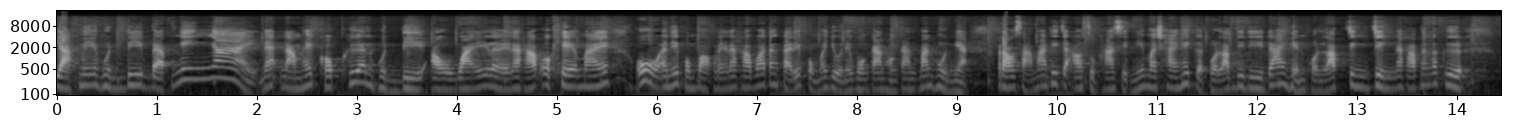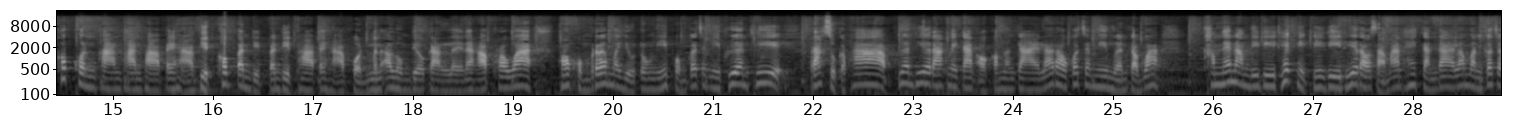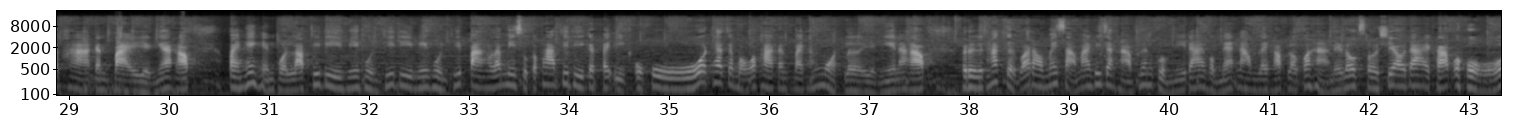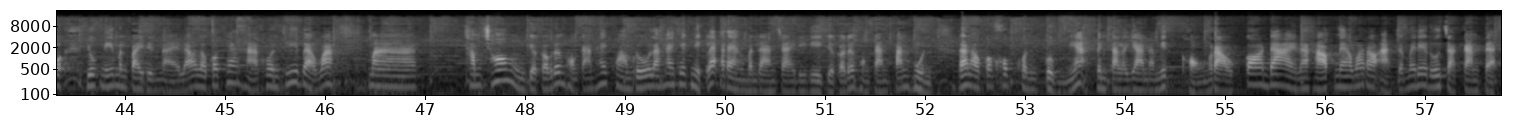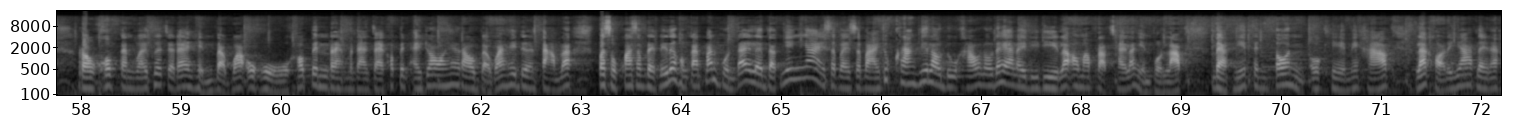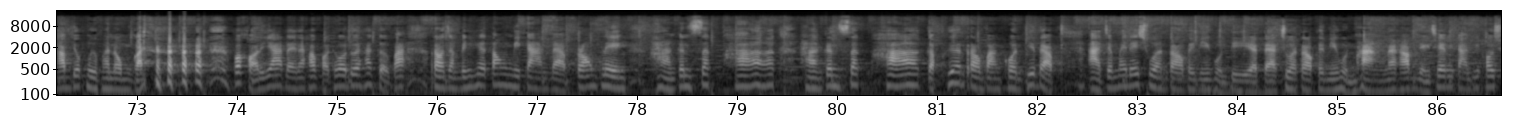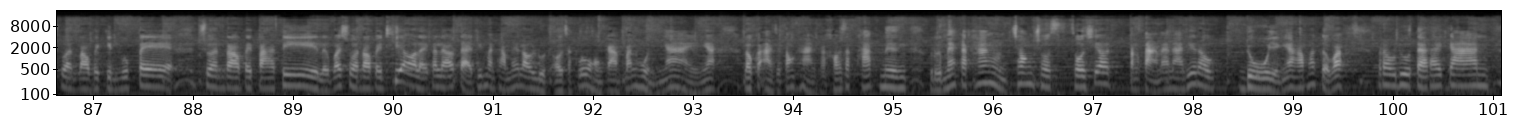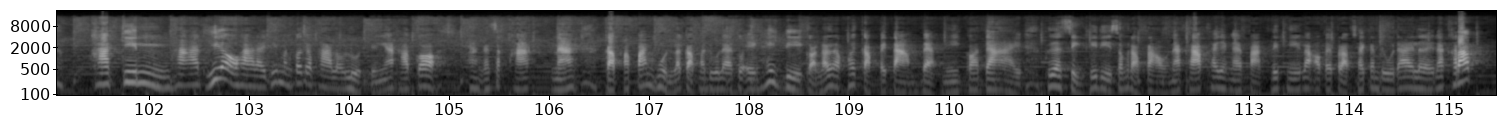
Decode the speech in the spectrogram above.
อยากมีหุ่นดีแบบง่ายๆ แนะนำให้คบเพื่อนหุ่นดีเอาไว้เลยนะครับ โอเคไหมโอ้อันนี้ผมบอกเลยนะครับ ว่าตั้งแต่ที่ผมมาอยู่ในวงการของการปั้นหุ่นเนี่ยเราสามารถที่จะเอาสุภาษิตนี้มาใช้ให้เกิดผลลัพธ์ดีๆ ได้เห็นผลลัพธ์จริงๆนะครับนั่นก็คือคบคนพาลพาลพาไปหาผิดคบบัณฑิตบัณฑิตพาไปหาผลมันอารมณ์เดียวกันเลยนะครับ เพราะว่าพอผมเริ่มมาอยู่ตรงนี้ ผมก็จะมีเพื่อนที่รักสุขภาพ เพื่อนที่รักในการออกกำลังกาย แล้วเราก็จะมีเหมือนกับว่า คำแนะนำดีๆ เทคนิคดีๆ ที่เราสามารถให้กันได้ แล้วมันก็จะพากันไปอย่างเงี้ยครับไปให้เห็นผลลัพธ์ที่ดี มีหุ่นที่ดี มีหุ่นที่ปัง และมีสุขภาพที่ดีกันไปอีก โอ้โห แทบจะบอกว่าพากันไปทั้งหมดเลยอย่างนี้นะครับ หรือถ้าเกิดว่าเราไม่สามารถที่จะหาเพื่อนกลุ่มนี้ได้ ผมแนะนำเลยครับ เราก็หาในโลกโซเชียลได้ครับ โอ้โห ยุคนี้มันไปถึงไหนแล้ว เราก็แค่หาคนที่แบบว่ามา ทำช่องเกี่ยวกับเรื่องของการให้ความรู้และให้เทคนิคและแรงบันดาลใจดีๆ เกี่ยวกับเรื่องของการปั้นหุ่น แล้วเราก็คบคนกลุ่มนี้เป็นกัลยาณมิตรของเราก็ได้นะครับ แม้ว่าเราอาจจะไม่ได้รู้จักกันแต่เราคบกันไว้เพื่อจะได้เห็นแบบว่าโอ้โหเขาเป็นแรงบันดาลใจเขาเป็นไอดอลให้เราแบบว่าให้เดินตามและประสบความสำเร็จในเรื่องของการปั้นหุ่นได้เลยแบบง่ายๆ สบายๆทุกครั้งที่เราดูเขาเราได้อะไรดีๆ แล้วเอามาปรับใช้แล้วเห็นผลลัพธ์ แบบนี้เป็นต้นโอเคไหมครับ และขออนุญาตเลยนะครับ ยกมือพนมก่อนว่าขออนุญาตเลยนะครับ ขอโทษด้วยถ้าเกิดว่าเราจำเป็นที่จะต้องมีการแบบร้องเพลง ห่างกันสักพัก ห่างกันสักพักกับเพื่อนเราบางคนที่แบบอาจจะไม่ได้ชวนเราไปมีหุ่นดี แต่ชวนเราไปมีหุ่นพังนะครับ อย่างเช่นการที่เขาชวนเราไปกินบุฟเฟ่ชวนเราไปปาร์ตี้ หรือว่าชวนเราไปเที่ยวอะไรก็แล้ว แต่ที่มันทำให้เราหลุดออกจากลูกของการปั้นหุ่นง่ายอย่างเงี้ยเราก็อาจจะต้องห่างกับเขาสักพักหนึ่งหรือแม้กระทั่งช่องโซเชียลต่างๆ นานาที่เราดูอย่างเงี้ยครับถ้าเกิดว่าเราดูแต่รายการพากินพาเที่ยวพาอะไรที่มันก็จะพาเราหลุดอย่างเงี้ยครับก็ ห่างกันสักพักนะ กลับมาปั้นหุ่นแล้วกลับมาดูแลตัวเองให้ดีก่อนแล้วเราค่อยกลับไปตามแบบนี้ก็ได้ เพื่อสิ่งที่ดีสำหรับเรานะครับ ถ้ายังไงฝากคลิปนี้แล้วเอาไปปรับใช้กันดูได้เลยนะครับ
